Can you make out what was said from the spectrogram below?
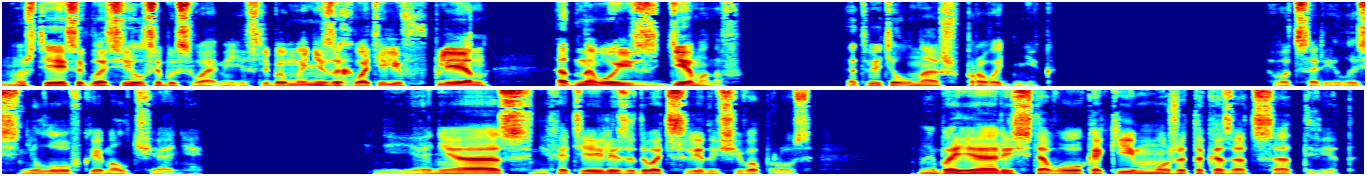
«Может, я и согласился бы с вами, если бы мы не захватили в плен одного из демонов», — ответил наш проводник. Воцарилось неловкое молчание. Ни я, ни Ас не хотели задавать следующий вопрос. Мы боялись того, каким может оказаться ответ.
